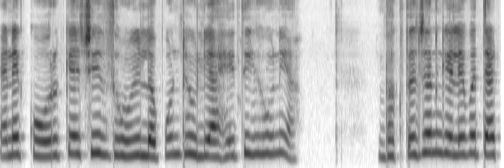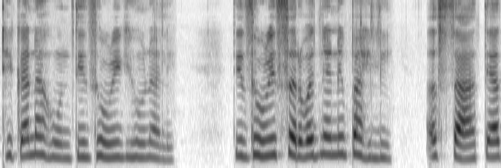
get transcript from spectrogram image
याने कोरक्याची झोळी लपून ठेवली आहे ती घेऊन या. भक्तजन गेले व त्या ठिकाणाहून ती झोळी घेऊन आले. ती झोळी सर्वज्ञांनी पाहिली. असता त्यात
